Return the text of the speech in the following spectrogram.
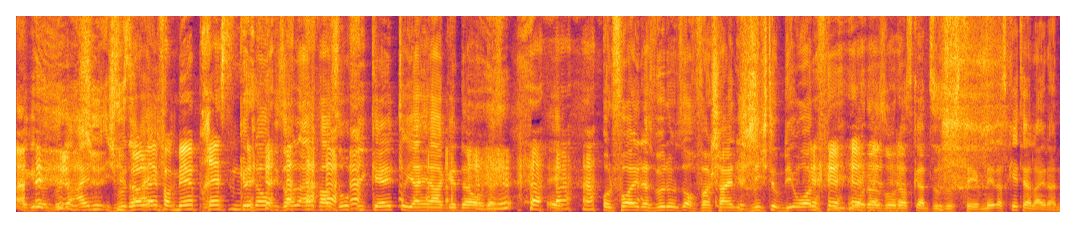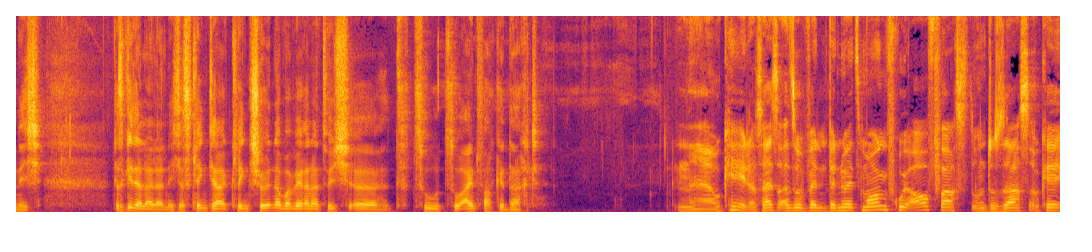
Ja, genau, ich würde ein, ich Die sollen ein- einfach mehr pressen. Genau, die sollen einfach so viel Geld. Ja, ja, genau. Das. Und vor allem, das würde uns auch wahrscheinlich nicht um die Ohren fliegen oder so, das ganze System. Nee, das geht ja leider nicht. Das geht ja leider nicht. Das klingt ja klingt schön, aber wäre natürlich äh, zu, zu einfach gedacht. Na, okay. Das heißt also, wenn, wenn du jetzt morgen früh aufwachst und du sagst, okay,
